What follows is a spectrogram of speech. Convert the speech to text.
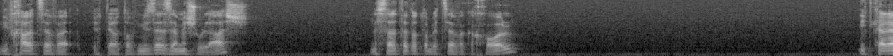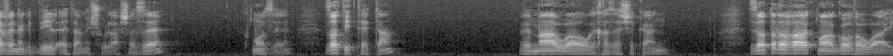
נבחר צבע יותר טוב מזה, זה משולש. נסרטט אותו בצבע כחול. נתקרב ונגדיל את המשולש הזה, כמו זה. זאתי תטא. ומהו האורך הזה שכאן? זה אותו דבר כמו הגובה y.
